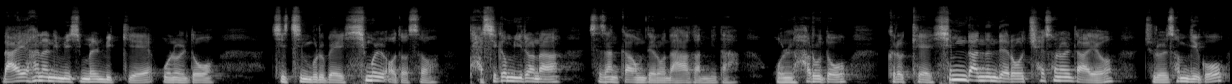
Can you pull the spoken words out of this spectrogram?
나의 하나님이심을 믿기에 오늘도 지친 무릎에 힘을 얻어서 다시금 일어나 세상 가운데로 나아갑니다. 오늘 하루도 그렇게 힘 닿는 대로 최선을 다하여 주를 섬기고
